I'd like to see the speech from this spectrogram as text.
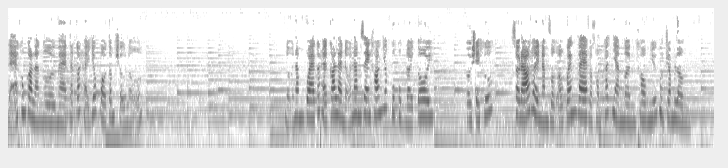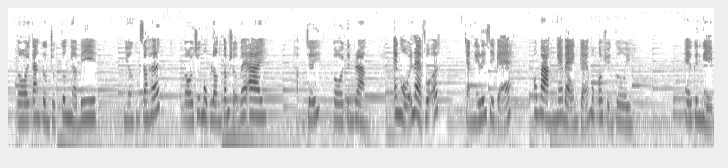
đã không còn là người mà ta có thể dốc bầu tâm sự nữa. Nửa năm qua có thể coi là nửa năm gian khó nhất của cuộc đời tôi. Tôi say khước. Sau đó thời nằm vật ở quán bar và phòng khách nhà mình không dưới 100 lần. Tôi tăng gần chục cân nhờ bia. Nhưng không sao hết, Tôi chưa một lần tâm sự với ai. Thậm chí, tôi tin rằng, An ủi là vô ích, Chẳng nghĩ lý gì cả. Không bằng nghe bạn kể một câu chuyện cười. Theo kinh nghiệm,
